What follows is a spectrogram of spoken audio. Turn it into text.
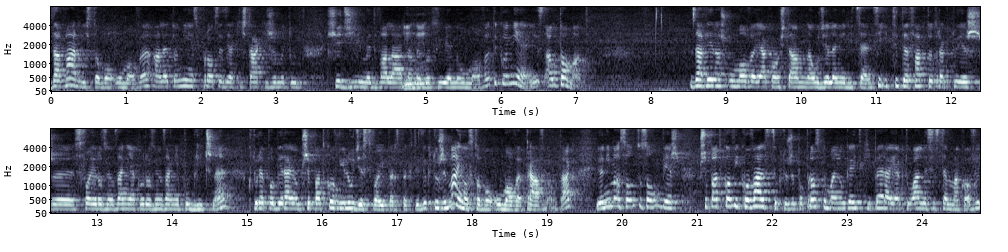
zawarli z tobą umowę, ale to nie jest proces jakiś taki, że my tu siedzimy dwa lata, Mhm. negocjujemy umowę, tylko nie, jest automat. Zawierasz umowę jakąś tam na udzielenie licencji i ty de facto traktujesz e, swoje rozwiązanie jako rozwiązanie publiczne, które pobierają przypadkowi ludzie z twojej perspektywy, którzy mają z tobą umowę prawną, tak? I oni ma, są, to są, wiesz, przypadkowi kowalscy, którzy po prostu mają gatekeepera i aktualny system makowy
